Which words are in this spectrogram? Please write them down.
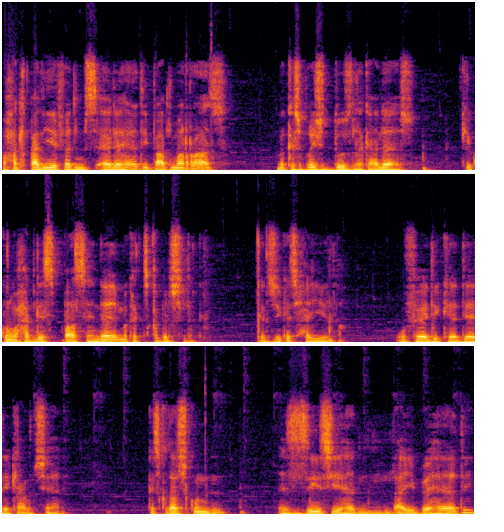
واحد القضية في هاد المسألة هادي بعض المرات ما كتبغيش دوز لك علاش؟ كيكون واحد l'espace هنايا ما كتقبلش لك. كتجي كتحيدها. وفي هادي كذلك عاوتاني. كتقدر تكون هزيتي هاد العيبه هادي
